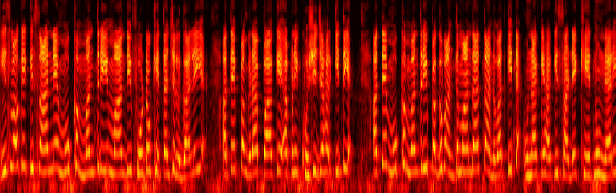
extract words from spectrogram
ਇਸ ਮੌਕੇ ਕਿਸਾਨ ਨੇ ਮੁੱਖ ਮੰਤਰੀ ਮਾਨ ਦੀ ਫੋਟੋ ਖੇਤਾਂ 'ਚ ਲਗਾ ਲਈ ਹੈ। ਅਤੇ ਭੰਗੜਾ ਪਾ ਕੇ ਆਪਣੀ ਖੁਸ਼ੀ ਜ਼ਾਹਰ ਕੀਤੀ ਹੈ। ਅਤੇ ਮੁੱਖ ਮੰਤਰੀ ਭਗਵੰਤ ਮਾਨ ਦਾ ਧੰਨਵਾਦ ਕੀਤਾ ਉਨ੍ਹਾਂ ਕਿਹਾ ਕਿ ਸਾਡੇ ਖੇਤ ਨੂੰ ਨਹਿਰੀ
